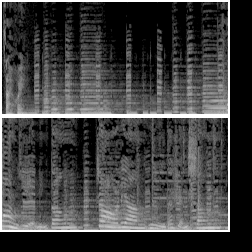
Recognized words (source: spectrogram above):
再会。旷野明灯，照亮你的人生。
